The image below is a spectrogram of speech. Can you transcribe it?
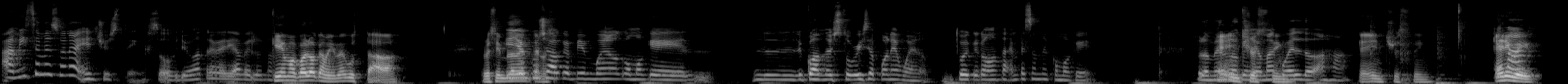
a mí se me suena interesting. So yo me atrevería a verlo que yo me acuerdo que a mí me gustaba. Pero Y yo he simplemente. no escuchado que es bien bueno como que cuando el story se pone bueno. Porque cuando está empezando es como que. Lo menos lo que yo me acuerdo, ajá. Es interesting. ¿Qué Anyway,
